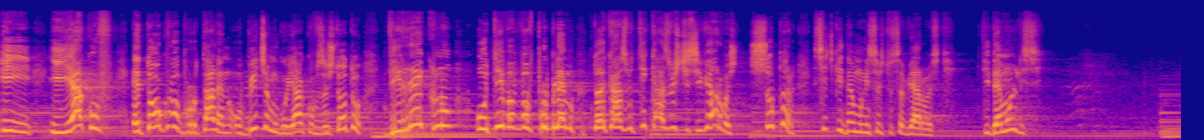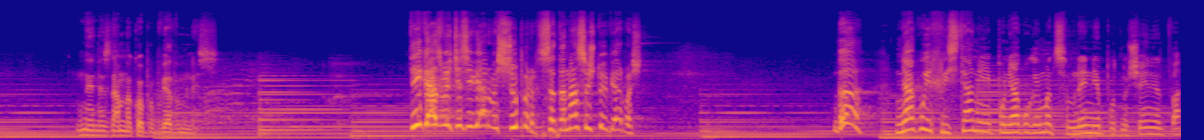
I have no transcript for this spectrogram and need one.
И, и Яков е толкова брутален, обичам го Яков, защото директно отива в проблема. Той казва, ти казваш, че си вярваш. Супер! Всички демони също са вярващи. Ти демон ли си? Не, не знам на кой проповядвам днес. Ти казваш, че си вярваш. Супер! Сатана също е вярващ. Да, някои християни понякога имат съмнение по отношение на това,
